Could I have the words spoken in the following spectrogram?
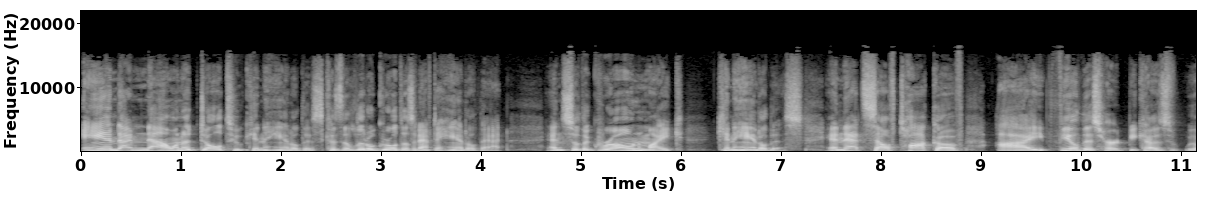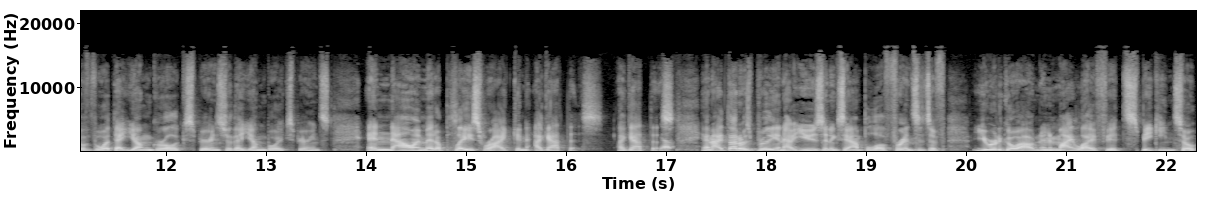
And I'm now an adult who can handle this because the little girl doesn't have to handle that. And so the grown Mike can handle this. And that self talk of, I feel this hurt because of what that young girl experienced or that young boy experienced. And now I'm at a place where I can, I got this. I got this. Yep. And I thought it was brilliant how you used an example of, for instance, if you were to go out and in my life, it's speaking. So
